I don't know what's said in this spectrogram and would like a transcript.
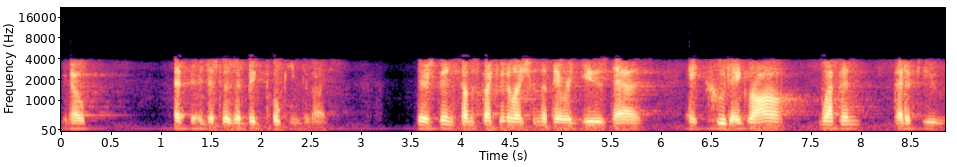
you know, just as a big poking device. There's been some speculation that they were used as a coup de grace weapon, that if you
